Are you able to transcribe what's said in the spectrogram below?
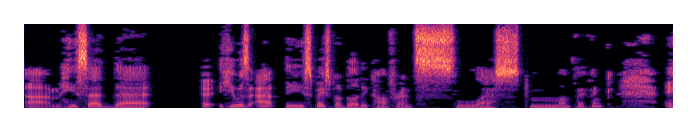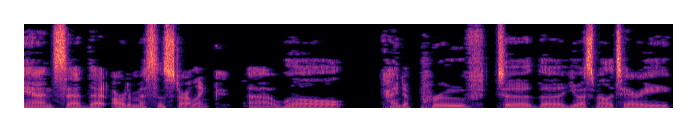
um, he said that uh, he was at the space mobility conference last month, I think, and said that Artemis and Starlink uh, will kind of prove to the U.S. military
